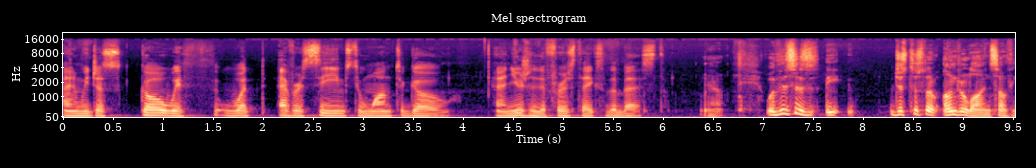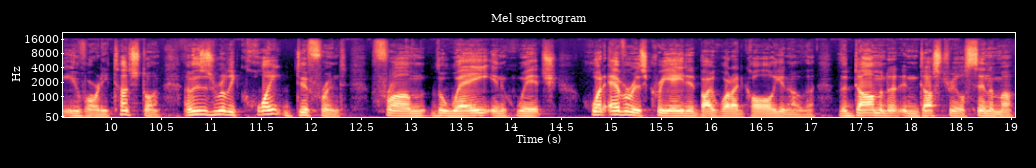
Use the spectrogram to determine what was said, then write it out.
and we just go with whatever seems to want to go. And usually, the first takes are the best. Yeah. Well, this is just to sort of underline something you've already touched on. I mean, this is really quite different from the way in which whatever is created by what I'd call, you know, the, the dominant industrial cinema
